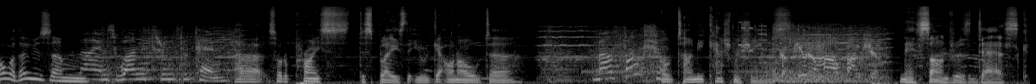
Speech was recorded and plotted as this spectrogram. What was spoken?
Oh, are those um Lines 1 through to 10. uh, sort of price displays that you would get on old uh, Malfunction. old timey cash machines Computer malfunction. near Sandra's desk?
